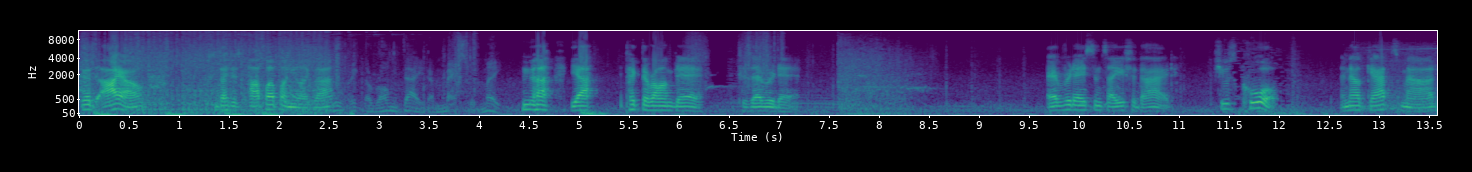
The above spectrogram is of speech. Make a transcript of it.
good eye out. Since I just pop up on you like that. You picked the wrong day to mess with me. yeah, pick the wrong day. Because every day. Every day since Aisha died. She was cool. And now Gat's mad.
